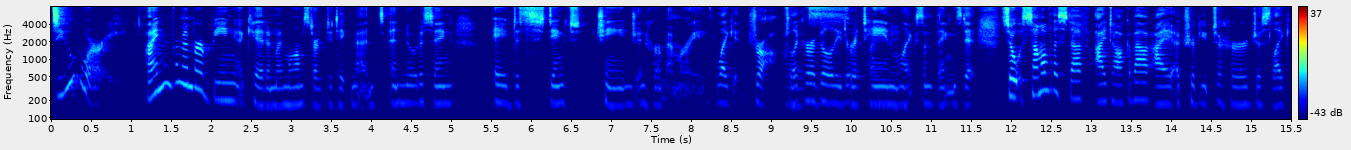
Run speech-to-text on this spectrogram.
do worry. I remember being a kid and my mom started to take meds and noticing a distinct change in her memory. Like it dropped, oh, like her ability to retain like some things did. So some of the stuff I talk about, I attribute to her just like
